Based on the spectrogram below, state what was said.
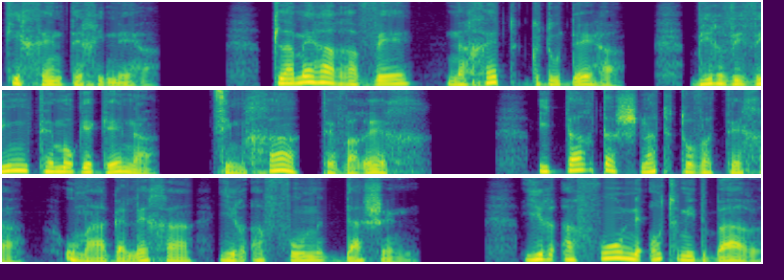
כי כן תכיניה. תלמיה רבה, נחת גדודיה, ברביבים תמוגגנה, צמחה תברך. איתרת שנת טובתך, ומעגליך ירעפון דשן. ירעפו נאות מדבר,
